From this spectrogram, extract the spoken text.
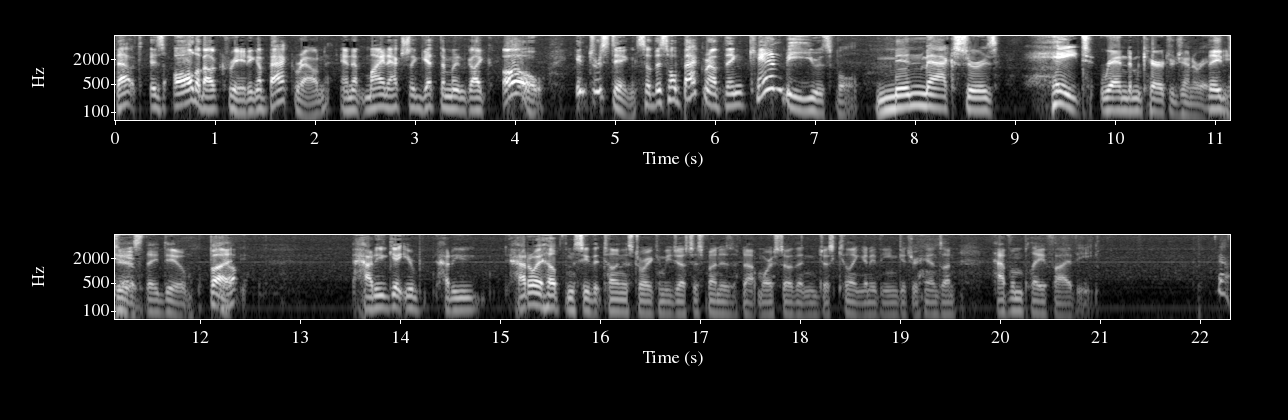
That is all about creating a background, and it might actually get them in, like, oh, interesting. So this whole background thing can be useful. Min maxers hate random character generation. They do. Yes, they do. But Yep. how do you get your how do you how do I help them see that telling the story can be just as fun as if not more so than just killing anything you can get your hands on? Have them play 5e. Yeah.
